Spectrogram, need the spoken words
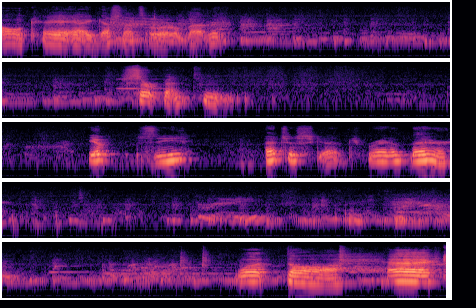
Okay, I guess that's a little better. Serpentine. Yep, see? That's a sketch right up there. What the heck?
